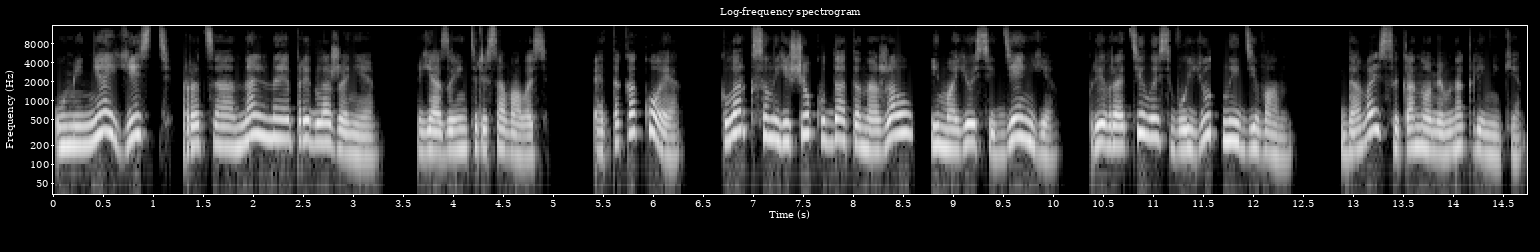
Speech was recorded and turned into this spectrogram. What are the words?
У меня есть рациональное предложение. Я заинтересовалась. Это какое? Кларксон еще куда-то нажал, и мое сиденье превратилось в уютный диван. Давай сэкономим на клинике.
